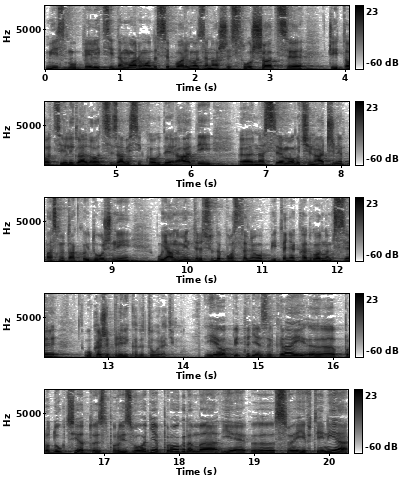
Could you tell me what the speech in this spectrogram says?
mi smo u prilici da moramo da se borimo za naše slušaoce, čitaoce ili gledalce, zavisi ko gde radi, e, na sve moguće načine, pa smo tako i dužni u javnom interesu da postavljamo pitanja kad god nam se ukaže prilika da to uradimo. I evo, pitanje za kraj, e, produkcija, to jest proizvodnja programa je e, sve jeftinija,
